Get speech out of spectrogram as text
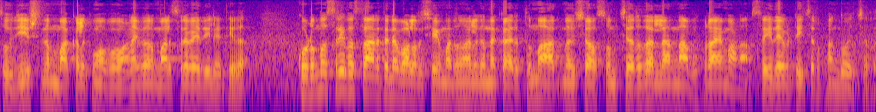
സുജീഷിനും മക്കൾക്കുമൊപ്പമാണ് ഇവർ മത്സരവേദിയിലെത്തിയത്. കുടുംബശ്രീ പ്രസ്ഥാനത്തിന്റെ വളർച്ചയും അത് നൽകുന്ന കരുത്തും ആത്മവിശ്വാസവും ചെറുതല്ല എന്ന അഭിപ്രായമാണ് ശ്രീദേവി ടീച്ചർ പങ്കുവച്ചത്.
